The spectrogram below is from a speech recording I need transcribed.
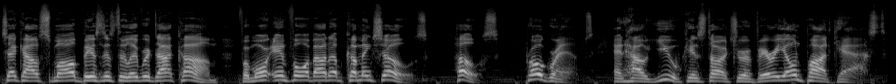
Check out smallbusinessdelivered.com for more info about upcoming shows, hosts, programs, and how you can start your very own podcast.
